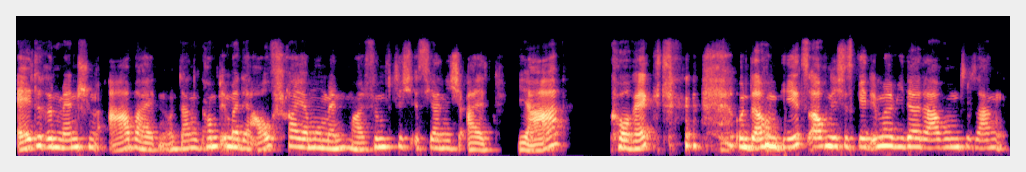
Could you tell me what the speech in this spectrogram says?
älteren Menschen arbeiten. Und dann kommt immer der Aufschrei, ja, Moment mal, 50 ist ja nicht alt. Ja, korrekt. Und darum geht es auch nicht. Es geht immer wieder darum zu sagen,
